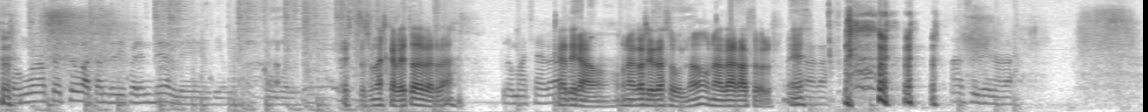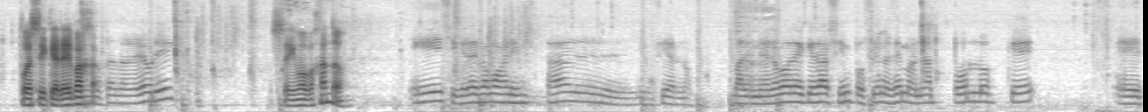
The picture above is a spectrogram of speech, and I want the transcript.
Con un aspecto bastante diferente al de Diablo. Esto es un esqueleto de verdad. ¿Qué ha tirado? Una cosita azul, ¿no? Una daga azul. ¿eh? Daga. Así que nada. Pues si queréis bajar... ¿Seguimos bajando? Y si queréis vamos al, al infierno. Vale, me acabo de quedar sin pociones de maná, por lo que eh,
